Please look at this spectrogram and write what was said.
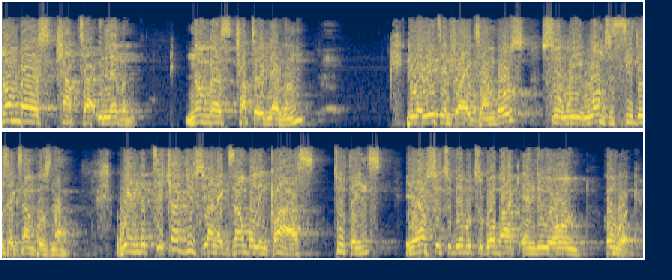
Numbers chapter 11. Numbers chapter 11. They were written for examples, so we want to see those examples now. When the teacher gives you an example in class, two things, it helps you to be able to go back and do your own homework.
